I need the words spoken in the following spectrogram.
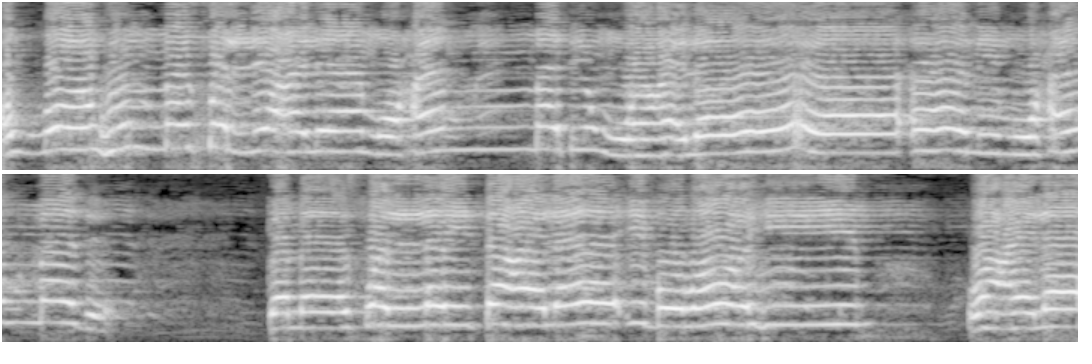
اللهم صل على محمد وعلى آل محمد. كما صليت على إبراهيم وعلى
